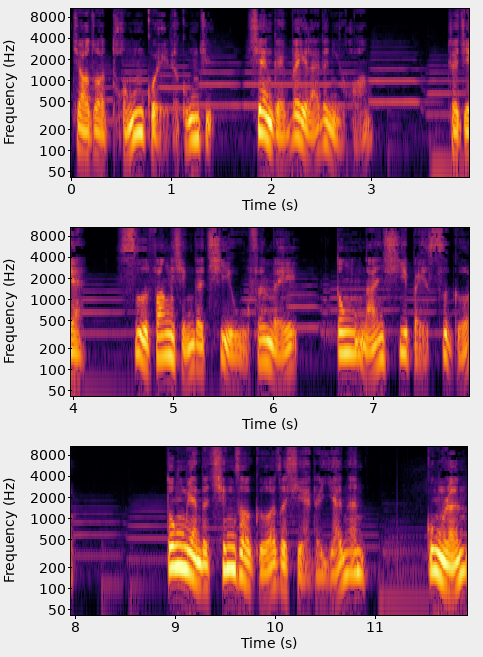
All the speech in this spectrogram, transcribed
叫做铜轨的工具，献给未来的女皇。这件四方形的器物分为东南西北四格，东面的青色格子写着“延恩”。供人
